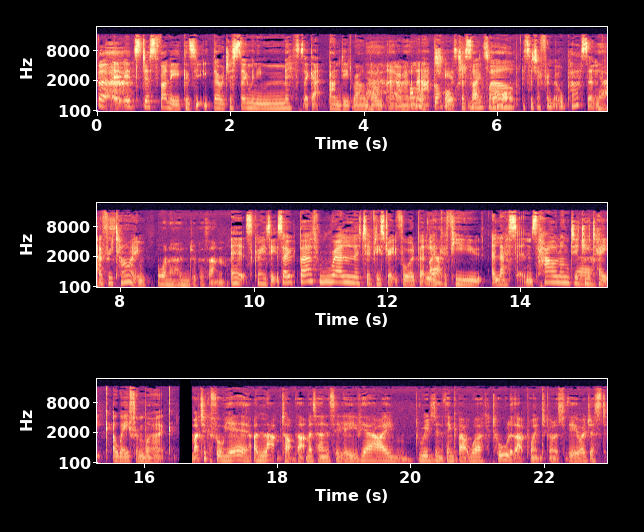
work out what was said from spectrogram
but it's just funny because there are just so many myths that get bandied around, yeah. aren't there? And oh, actually, gosh, it's just like, well, it's a different little person yes. every time. 100%. It's crazy. So, birth, relatively straightforward, but like a few lessons. How long did you take away from work? I took a full year. I lapped up that maternity leave. Yeah, I really didn't think about work at all at that point, to be honest with you. I just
